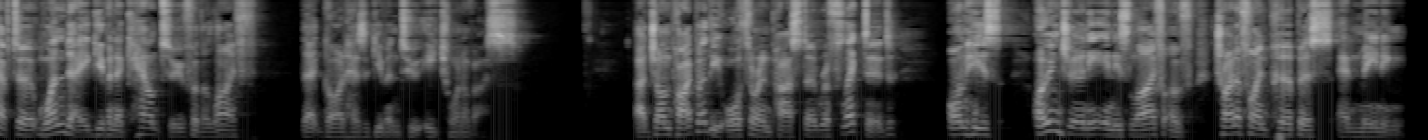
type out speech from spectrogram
have to one day give an account to for the life that God has given to each one of us. Uh, John Piper, the author and pastor, reflected on his own journey in his life of trying to find purpose and meaning.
